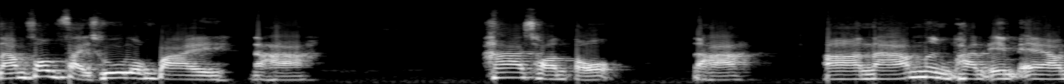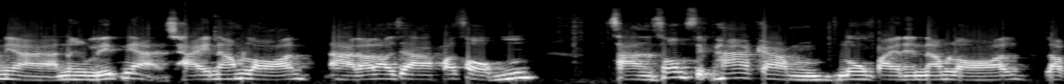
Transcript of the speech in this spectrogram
น้ำส้มสายชูลงไปนะคะ 5 ช้อนโต๊ะนะคะ อ่าน้ำ1,000 ml เนี่ย1ลิตรเนี่ยใช้น้ำร้อนอ่าแล้วเราจะผสมสารส้ม 15 กรัมลงไปในน้ำร้อน แล้ว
